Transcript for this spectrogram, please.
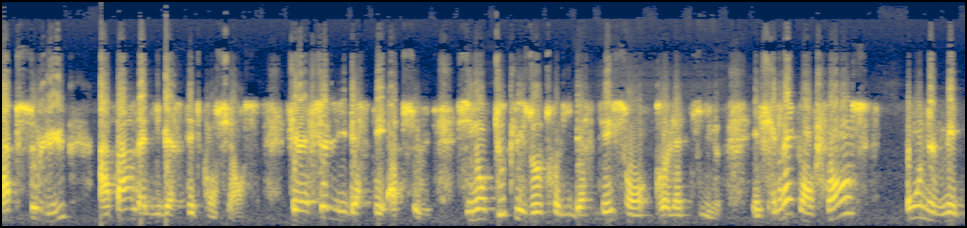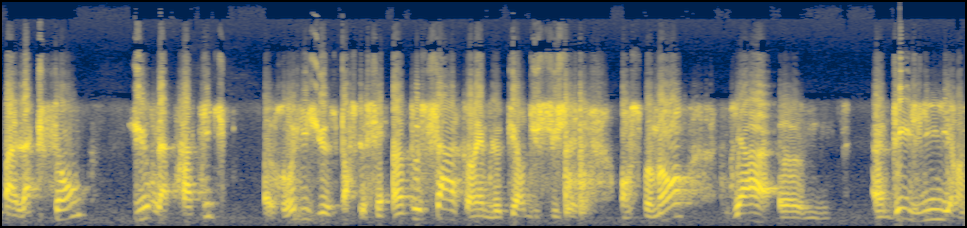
absolu à part la liberté de conscience. C'est la seule liberté absolue. Sinon, toutes les autres libertés sont relatives. Et c'est vrai qu'en France, on ne met pas l'accent sur la pratique religieuse, parce que c'est un peu ça quand même le cœur du sujet. En ce moment, il y a euh, un désir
